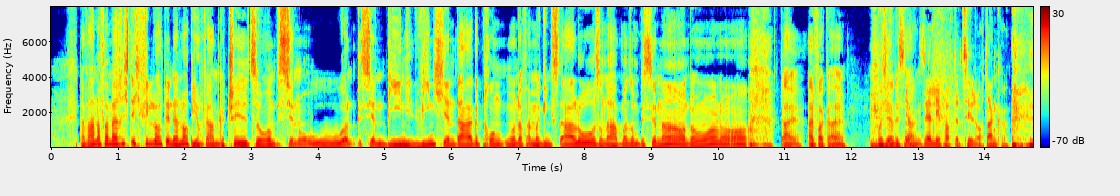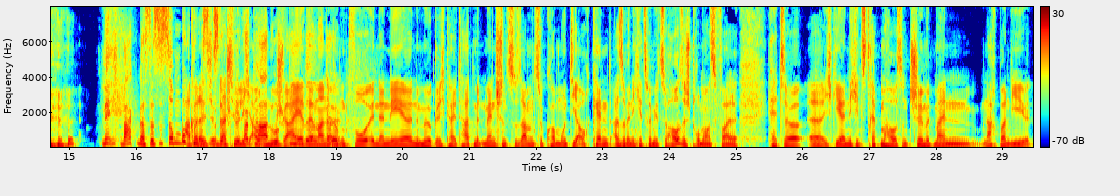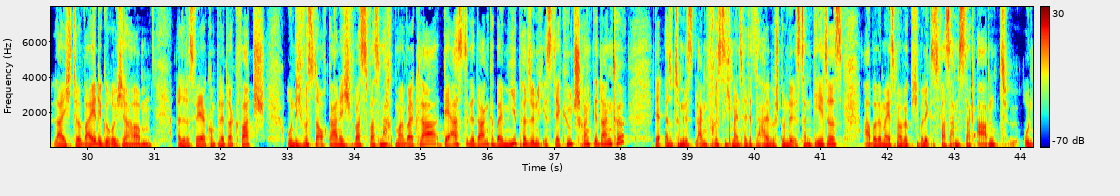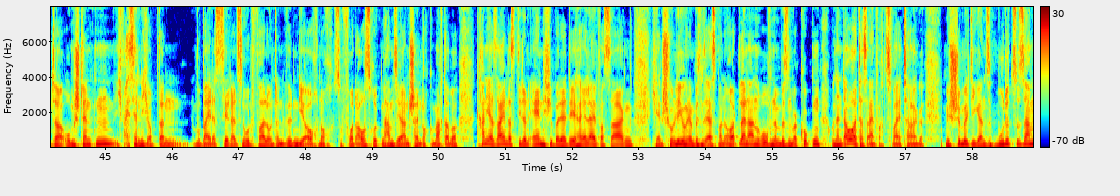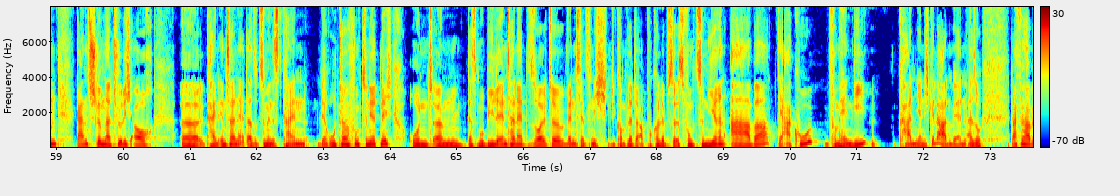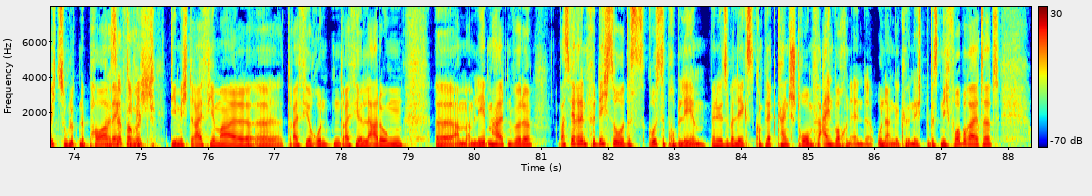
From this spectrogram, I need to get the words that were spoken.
Da waren auf einmal richtig viele Leute in der Lobby und wir haben gechillt, so ein bisschen, uh, ein bisschen Bien Wienchen da getrunken und auf einmal ging's da los und da hat man so ein bisschen, na, und, uh, geil, einfach geil. Muss ich ehrlich ja, sagen. sehr lebhaft erzählt auch, danke. Nee, ich mag das, das ist so muckelig. Aber das ist natürlich auch nur geil, wenn man Geil. irgendwo in der Nähe eine Möglichkeit hat, mit Menschen zusammenzukommen und die auch kennt. Also wenn ich jetzt bei mir zu Hause Stromausfall hätte, äh, ich gehe ja nicht ins Treppenhaus und chill mit meinen Nachbarn, die leichte Weidegerüche haben. Also das wäre ja kompletter Quatsch. Und ich wüsste auch gar nicht, was, was macht man. Weil klar, der erste Gedanke bei mir persönlich ist der Kühlschrankgedanke. Der, also zumindest langfristig, ich meine, wenn es jetzt eine halbe Stunde ist, dann geht es. Aber wenn man jetzt mal wirklich überlegt, es war Samstagabend unter Umständen, ich weiß ja nicht, ob dann, wobei das zählt als Notfall und dann würden die auch noch sofort ausrücken, haben sie ja anscheinend auch gemacht, aber kann ja sein, dass die dann ähnlich wie bei der DHL einfach sagen, ja, Entschuldigung, dann müssen sie erstmal eine Hotline anrufen, dann müssen wir gucken und dann dauert das einfach zwei Tage. Mir schimmelt die ganze Bude zusammen. Ganz schlimm natürlich auch äh, kein Internet, also zumindest kein, der Router funktioniert nicht. Und ähm, das mobile Internet sollte, wenn es jetzt nicht die komplette Apokalypse ist, funktionieren, aber der Akku vom Handy kann ja nicht geladen werden. Also dafür habe ich zum Glück eine Powerbank, ja die, mich, die mich drei, vier Mal, äh, drei, vier Runden, drei, vier Ladungen äh, am, am Leben halten würde. Was wäre denn für dich so das größte Problem, wenn du jetzt überlegst, komplett kein Strom für ein Wochenende, unangekündigt? Du bist nicht vorbereitet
